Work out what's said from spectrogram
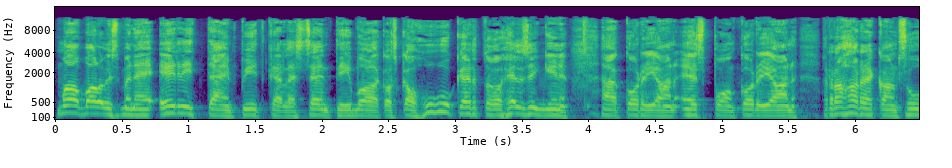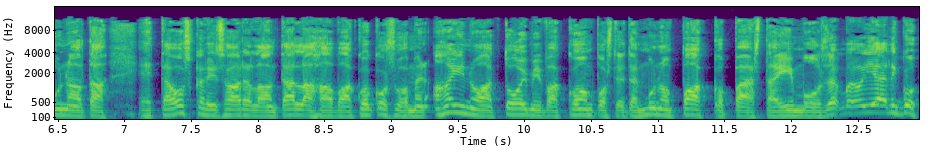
mä oon valmis menee erittäin pitkälle sen tiimoilla, koska huhu kertoo Helsingin äh, korjaan, Espoon korjaan, Raharekan suunnalta, että Oskari Saarella on tällä haavaa koko Suomen ainoa toimiva komposti, joten mun on pakko päästä imuun. Se, ja niin kuin,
